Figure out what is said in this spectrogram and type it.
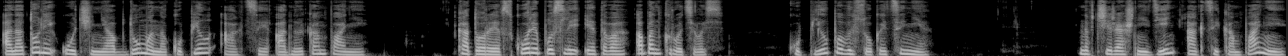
Анатолий очень необдуманно купил акции одной компании, которая вскоре после этого обанкротилась. Купил по высокой цене. На вчерашний день акции компании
